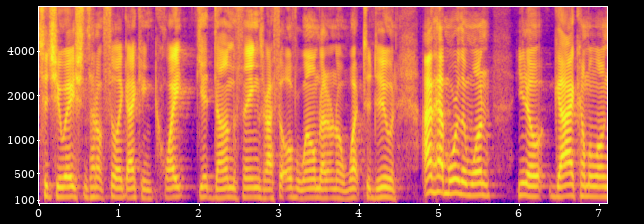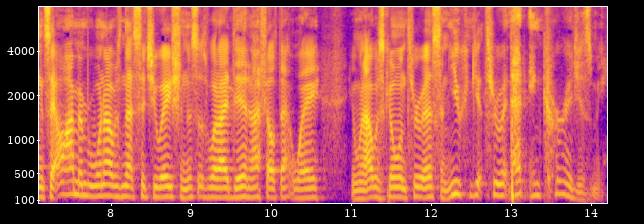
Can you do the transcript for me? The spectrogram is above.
situations. I don't feel like I can quite get done the things, or I feel overwhelmed. I don't know what to do. And I've had more than one, you know, guy come along and say, "Oh, I remember when I was in that situation. This is what I did, and I felt that way." And when I was going through this, and you can get through it, that encourages me.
